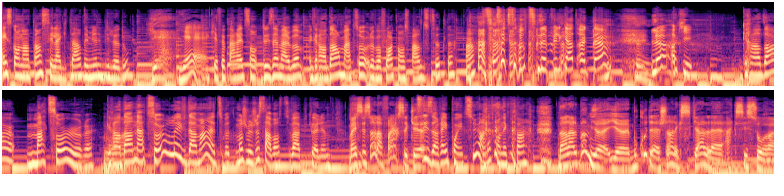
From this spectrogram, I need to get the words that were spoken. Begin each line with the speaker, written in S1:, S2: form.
S1: Hey, ce qu'on entend, c'est la guitare d'Émile Bilodeau.
S2: Yeah!
S1: Yeah! Qui a fait paraître son deuxième album, Grandeur Mature. Là, il va falloir qu'on se parle du titre, là. Hein? c'est sorti depuis le 4 octobre. Là, OK. Grandeur mature. Grandeur nature, là, évidemment. Tu vas- moi, je veux juste savoir si tu vas à Picoline.
S2: Ben, c'est ça l'affaire, c'est que
S1: Les oreilles pointues, enlève ton écouteur.
S2: dans l'album, il y a, il y a beaucoup de chants lexicales euh, axés sur euh,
